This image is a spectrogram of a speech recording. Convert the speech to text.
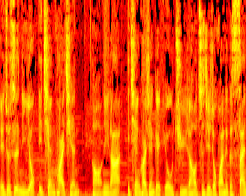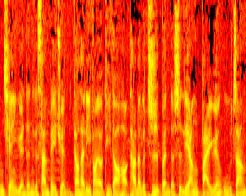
也就是你用一千块钱哦，你拿一千块钱给邮局，然后直接就换那个三千元的那个三倍券。刚才立方有提到哈，它那个纸本的是两百元五张，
